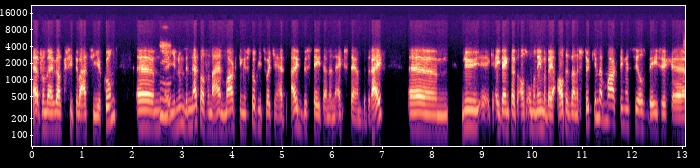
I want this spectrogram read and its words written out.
uh, van welke situatie je komt. Um, Je noemde net al van nou, marketing is toch iets wat je hebt uitbesteed aan een extern bedrijf. Um, nu, ik, ik, denk dat als ondernemer ben je altijd wel een stukje met marketing en sales bezig. Uh,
